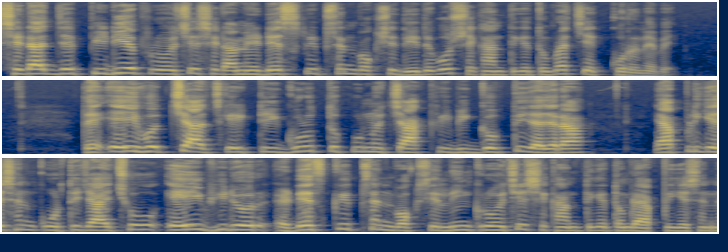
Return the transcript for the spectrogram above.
সেটার যে পিডিএফ রয়েছে, সেটা আমি ডেসক্রিপশন বক্সে দিয়ে দেবো, সেখান থেকে তোমরা চেক করে নেবে। তো এই হচ্ছে আজকে একটি গুরুত্বপূর্ণ চাকরি বিজ্ঞপ্তি। যা যারা অ্যাপ্লিকেশন করতে চাইছো, এই ভিডিওর ডেসক্রিপশন বক্সে লিঙ্ক রয়েছে, সেখান থেকে তোমরা অ্যাপ্লিকেশন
